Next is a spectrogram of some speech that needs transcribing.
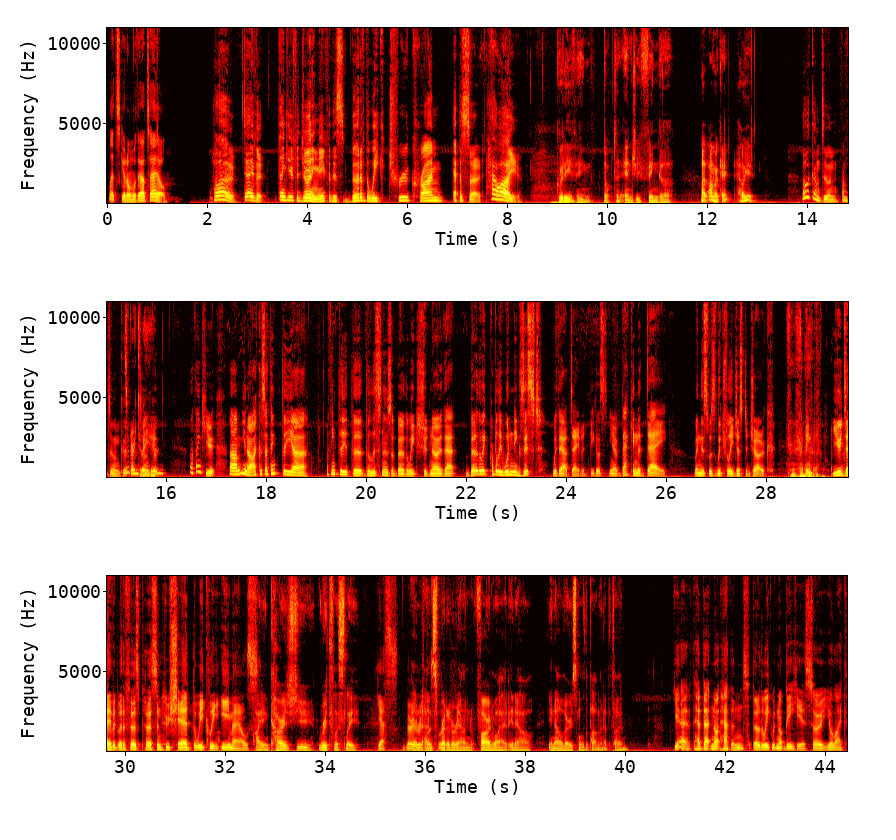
let's get on with our tale. Hello, David. Thank you for joining me for this Bird of the Week true crime episode. How are you? Good evening, Dr. Angie Finger. I- I'm okay. How are you? Oh, look, I'm doing, I'm doing good. It's great I'm to be here. good. Oh, thank you. Um, you know, because I think the, uh, I think the, the the listeners of Bird of the Week should know that Bird of the Week probably wouldn't exist without David, because you know, back in the day, when this was literally just a joke, I think you, David, were the first person who shared the weekly emails. I encouraged you ruthlessly yes, very and, ruthlessly. and spread it around far and wide in our in our very small department at the time. yeah, had that not happened, Bird of the Week would not be here. So you're like,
